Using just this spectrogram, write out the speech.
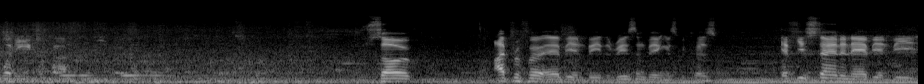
What do you prefer? So, I prefer Airbnb. The reason being is because if you stay in an Airbnb,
